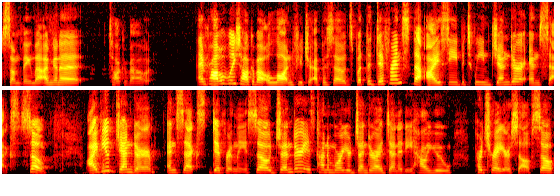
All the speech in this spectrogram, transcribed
something that I'm going to talk about and probably talk about a lot in future episodes, but the difference that I see between gender and sex. So, I view gender and sex differently. So, gender is kind of more your gender identity, how you portray yourself. So,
